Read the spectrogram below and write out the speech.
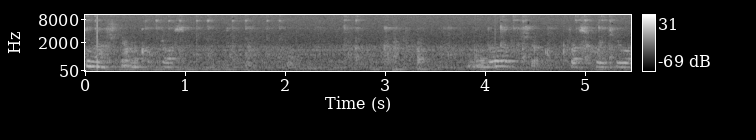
И начнем как раз. Ну да, все как раз хватило.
